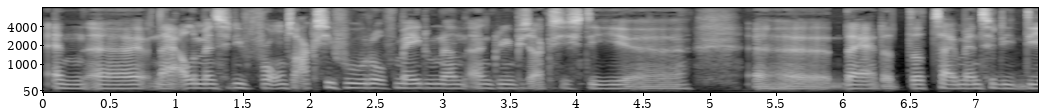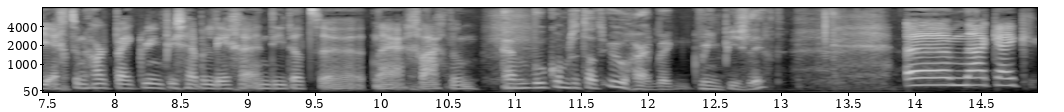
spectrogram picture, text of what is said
En uh, nou ja, alle mensen die voor ons actie voeren of meedoen aan, aan Greenpeace-acties... die, uh, nou ja, dat, dat zijn mensen die, die echt hun hart bij Greenpeace hebben liggen... en die dat nou ja, graag doen. En hoe komt het dat uw hart bij Greenpeace ligt? Um, nou, kijk,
